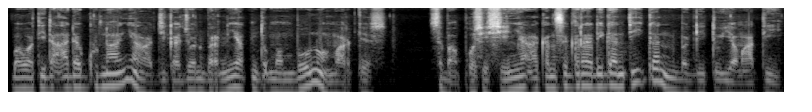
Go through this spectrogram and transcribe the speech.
bahwa tidak ada gunanya jika John berniat untuk membunuh Marquez, sebab posisinya akan segera digantikan begitu ia mati.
